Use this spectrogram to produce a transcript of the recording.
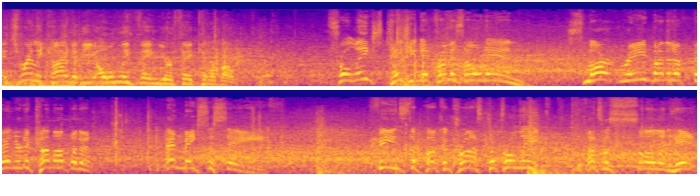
it's really kind of the only thing you're thinking about. Frolik's taking it from his own end. Smart read by the defender to come up with it. And makes the save. Feeds the puck across to Frolik. That's a solid hit.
